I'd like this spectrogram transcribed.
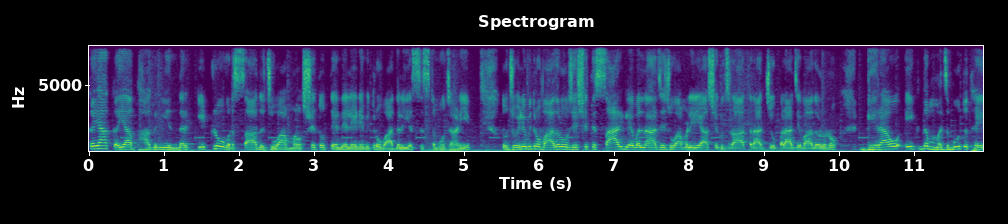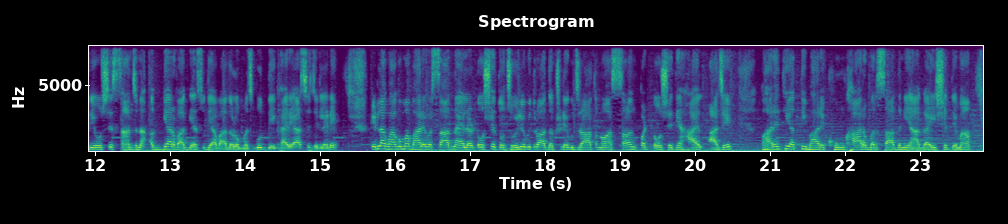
કયા કયા ભાગની અંદર કેટલો વરસાદ જોવા મળશે તો તેને લઈને મિત્રો વાદળીય સિસ્ટમો જાણીએ. તો જોઈ લો મિત્રો, વાદળો જે છે તે સારી લેવલના આજે જોવા મળી રહ્યા છે. ગુજરાત રાજ્ય ઉપર આજે વાદળોનો ઘેરાવો એકદમ મજબૂત થઈ રહ્યો છે. સાંજના અગિયાર વાગ્યા સુધી આ વાદળો મજબૂત દેખાઈ રહ્યા છે જે લઈને કેટલાક ભાગોમાં ભારે વરસાદના એલર્ટો છે તો જોઈ લો મિત્રો, આ દક્ષિણ ગુજરાતનો આ સળંગ પટ્ટો છે, ત્યાં હાલ આજે ભારેથી અતિ ભારે ખૂંખાર વરસાદની આગાહી છે. તેમાં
